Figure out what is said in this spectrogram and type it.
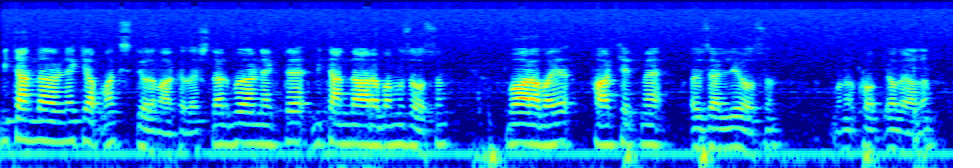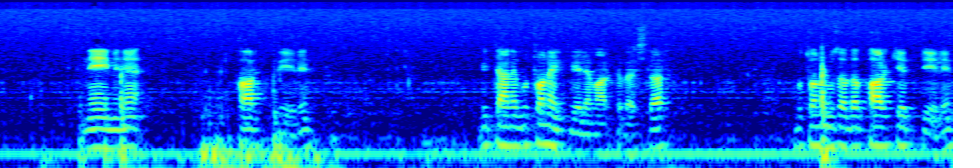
Bir tane daha örnek yapmak istiyorum arkadaşlar. Bu örnekte bir tane daha arabamız olsun. Bu arabayı park etme özelliği olsun. Bunu kopyalayalım. Name'ine park diyelim. Bir tane buton ekleyelim arkadaşlar. Butonumuza da park et diyelim.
